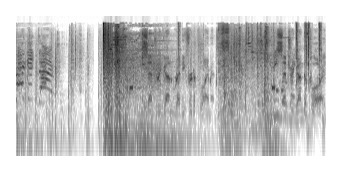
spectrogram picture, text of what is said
Target down! Sentry gun ready for deployment. Sentry gun deployed.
